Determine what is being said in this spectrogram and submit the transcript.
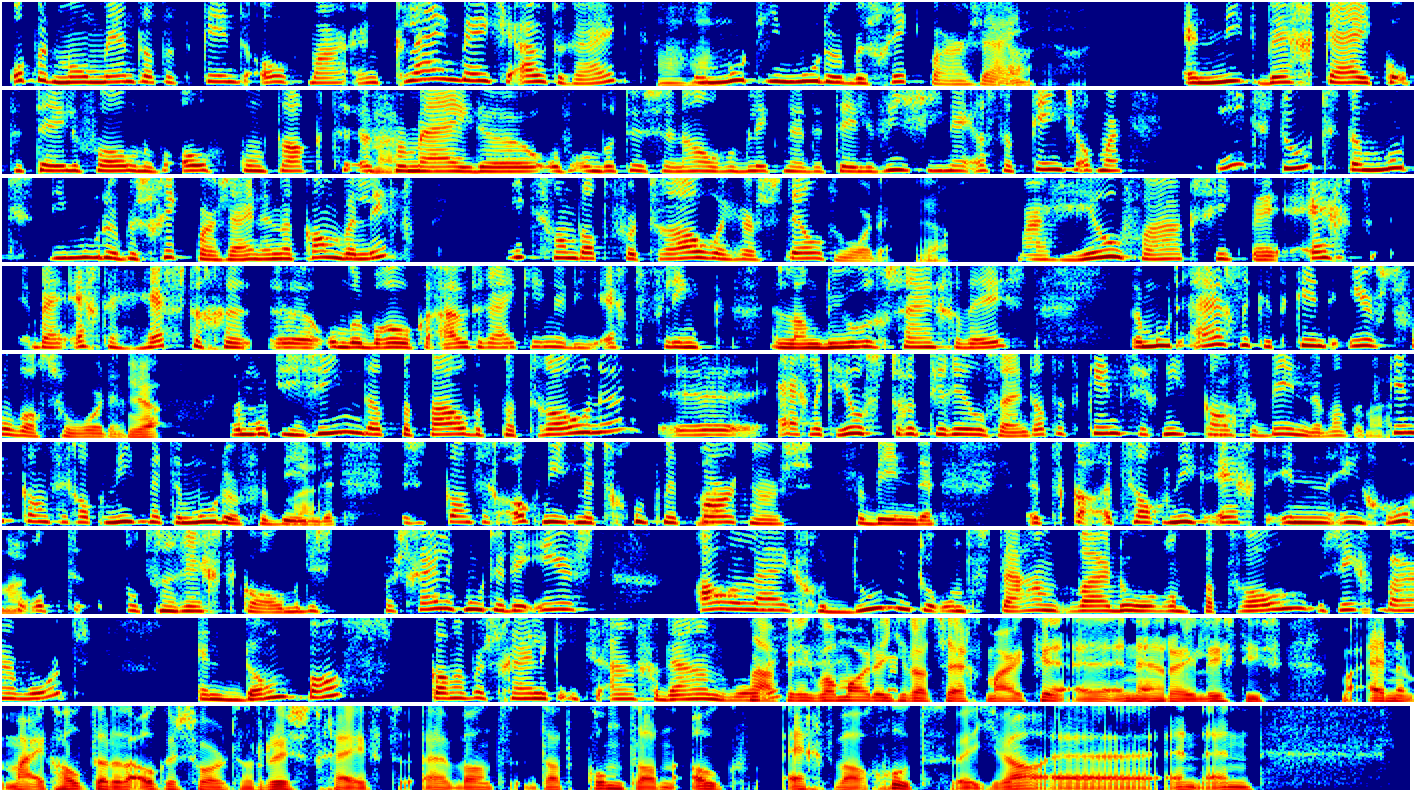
op het moment dat het kind ook maar een klein beetje uitreikt, -huh. dan moet die moeder beschikbaar zijn. Ja, ja. En niet wegkijken op de telefoon of oogcontact nee. vermijden of ondertussen een halve blik naar de televisie. Nee, als dat kindje ook maar iets doet, dan moet die moeder beschikbaar zijn. En dan kan wellicht iets van dat vertrouwen hersteld worden. Ja. Maar heel vaak zie ik bij echt bij echte heftige uh, onderbroken uitreikingen, die echt flink en langdurig zijn geweest, dan moet eigenlijk het kind eerst volwassen worden. Ja. Dan moet hij zien dat bepaalde patronen uh, eigenlijk heel structureel zijn. Dat het kind zich niet kan Ja. verbinden. Want het Nee. kind kan zich ook niet met de moeder verbinden. Dus het kan zich ook niet met, goed met Nee. partners verbinden. Het, kan, het zal niet echt in, in groepen op tot zijn recht komen. Dus waarschijnlijk moeten er eerst allerlei gedoe moeten ontstaan, waardoor een patroon zichtbaar wordt. En dan pas kan er waarschijnlijk iets aan gedaan worden. Nou, vind ik wel mooi dat je dat zegt, maar ik vind en, en realistisch. Maar, en, maar ik hoop dat het ook een soort rust geeft, eh, want dat komt dan ook echt wel goed, weet je wel. Eh, en, en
